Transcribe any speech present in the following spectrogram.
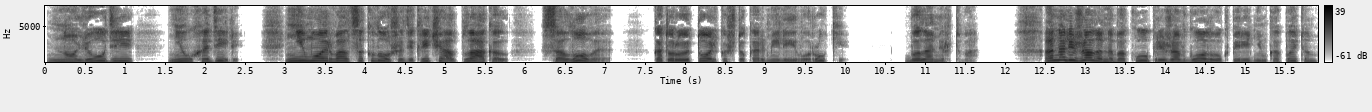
Но люди не уходили. Немой рвался к лошади, кричал, плакал. Соловая, которую только что кормили его руки, была мертва. Она лежала на боку, прижав голову к передним копытам.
